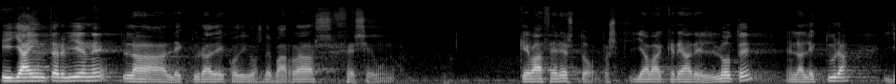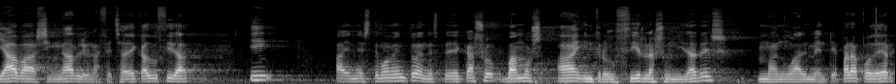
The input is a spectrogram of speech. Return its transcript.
y ya interviene la lectura de códigos de barras GS1. ¿Qué va a hacer esto? Pues ya va a crear el lote en la lectura, ya va a asignarle una fecha de caducidad y en este momento, en este caso, vamos a introducir las unidades manualmente para poder,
